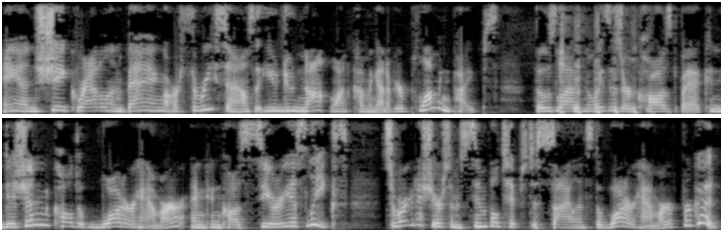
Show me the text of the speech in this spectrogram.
And shake, rattle, and bang are three sounds that you do not want coming out of your plumbing pipes. Those loud noises are caused by a condition called water hammer and can cause serious leaks. So we're going to share some simple tips to silence the water hammer for good.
